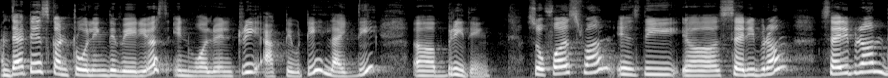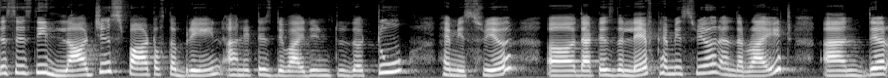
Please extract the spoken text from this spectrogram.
that is controlling the various involuntary activity like the uh, breathing. So, first one is the uh, cerebrum. Cerebrum this is the largest part of the brain and it is divided into the two hemisphere uh, that is the left hemisphere and the right and their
